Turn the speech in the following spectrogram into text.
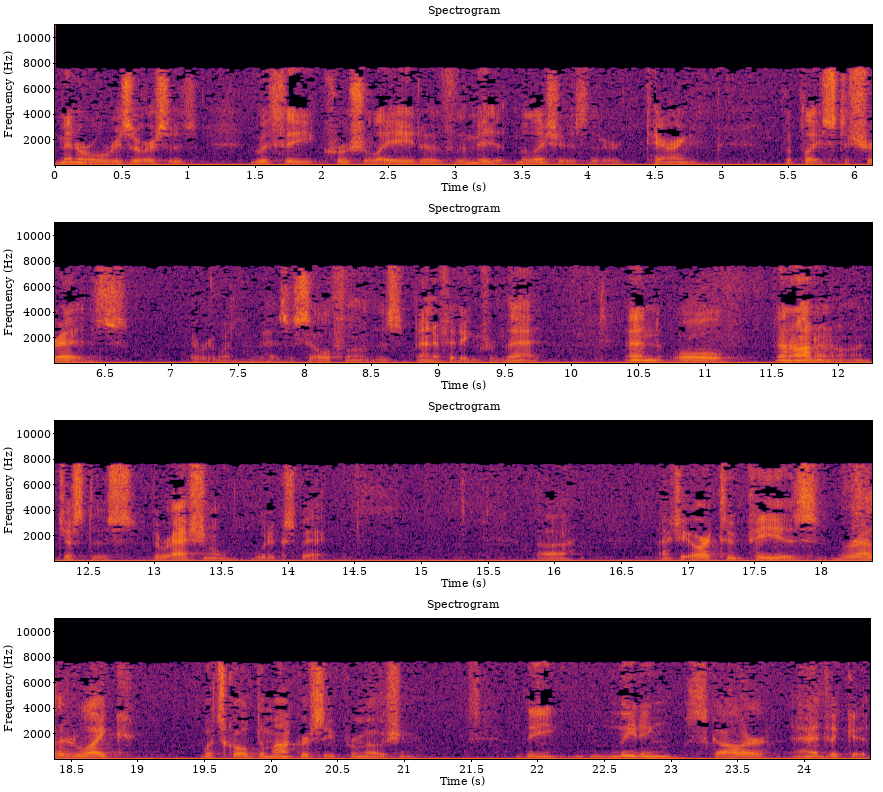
mineral resources with the crucial aid of the militias that are tearing the place to shreds. Everyone who has a cell phone is benefiting from that. And all and on and on, just as the rational would expect. Uh, actually, R2P is rather like what's called democracy promotion. The leading scholar advocate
